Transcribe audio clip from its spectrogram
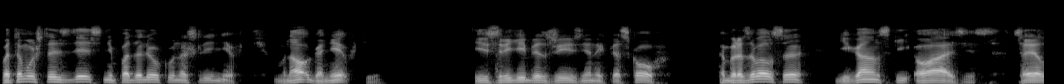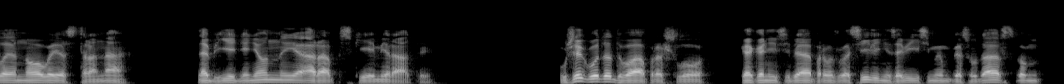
потому что здесь неподалеку нашли нефть, много нефти и среди безжизненных песков образовался гигантский оазис, целая новая страна, Объединенные Арабские Эмираты. Уже года два прошло, как они себя провозгласили независимым государством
